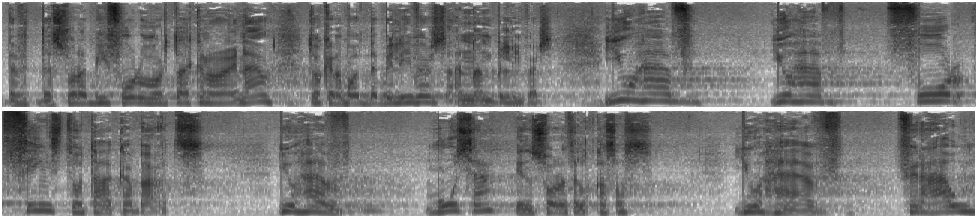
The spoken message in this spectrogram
the, the surah before we were talking right now talking about the believers and non-believers. You have you have four things to talk about. You have Musa in Surah Al-Qasas you have Fir'aun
